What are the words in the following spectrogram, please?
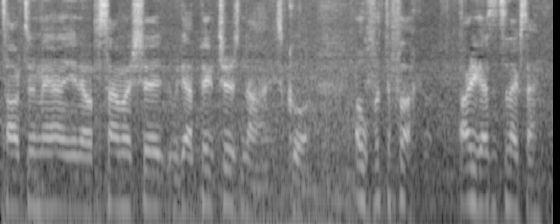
talked to him, man, you know, sign my shit. We got pictures. Nah, he's cool. Oh, what the fuck? Alrighty guys, until next time.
